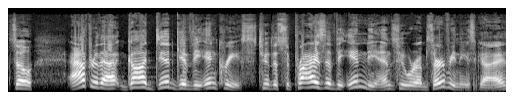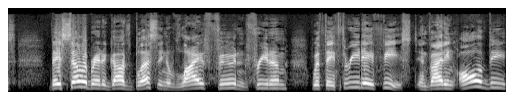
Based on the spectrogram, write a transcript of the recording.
So after that, God did give the increase. To the surprise of the Indians who were observing these guys, they celebrated God's blessing of life, food, and freedom with a three day feast, inviting all of the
